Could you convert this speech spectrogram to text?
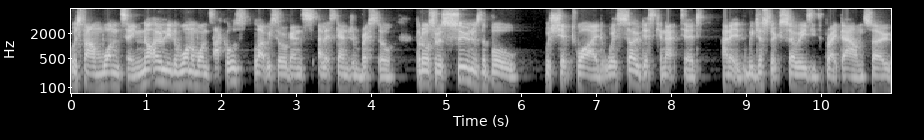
was found wanting not only the one-on-one tackles like we saw against Ellis Genge and Bristol, but also as soon as the ball was shipped wide, we're so disconnected and it, we just look so easy to break down. So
